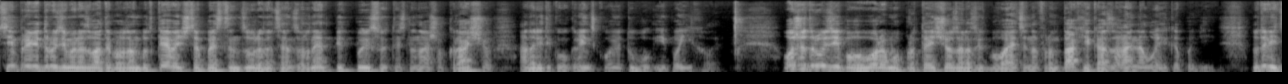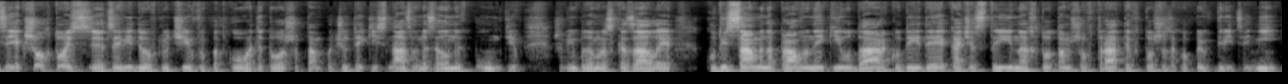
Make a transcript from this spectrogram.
Всім привіт, друзі! Мене звати Богдан Буткевич. Це без цензури на цензурнет. Підписуйтесь на нашу кращу аналітику українського Ютубу і поїхали. Отже, друзі, поговоримо про те, що зараз відбувається на фронтах, яка загальна логіка подій. Ну, дивіться, якщо хтось е, це відео включив випадково для того, щоб там почути якісь назви населених пунктів, щоб їм потім розказали, куди саме направлений який удар, куди йде яка частина, хто там що втратив, хто що захопив. Дивіться, ні,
